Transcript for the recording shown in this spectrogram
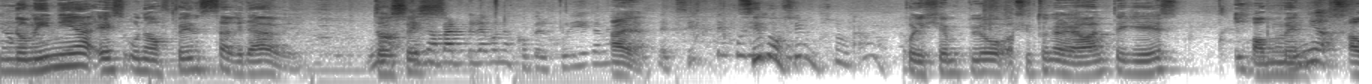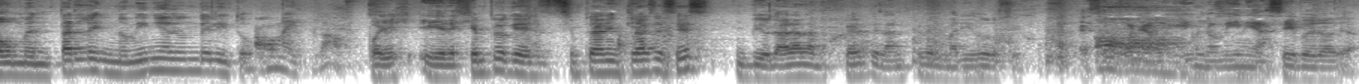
ignominia es una ofensa grave. No, Entonces, esa parte la conozco, pero jurídicamente Ah, ya. existe. sí, pues, sí, pues, sí. por ejemplo, existe un agravante que es aumentar la ignominia de un delito. Oh my god. Por el ejemplo que siempre dan en clases es violar a la mujer delante del marido o los hijos. Eso Oh, es una ignominia, sí, pero ya.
